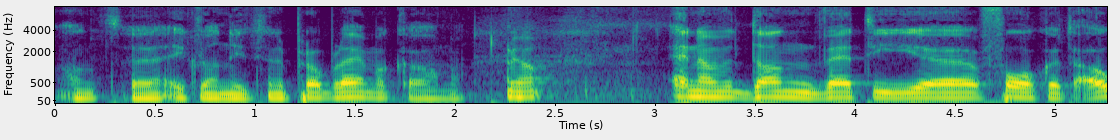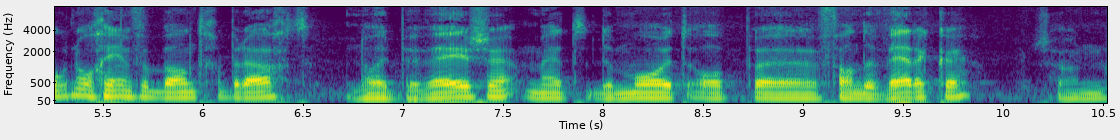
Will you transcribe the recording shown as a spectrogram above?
Want uh, ik wil niet in de problemen komen. Ja. En dan, dan werd die uh, Volkert ook nog in verband gebracht. Nooit bewezen. Met de moord op uh, Van de Werken. Zo'n,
